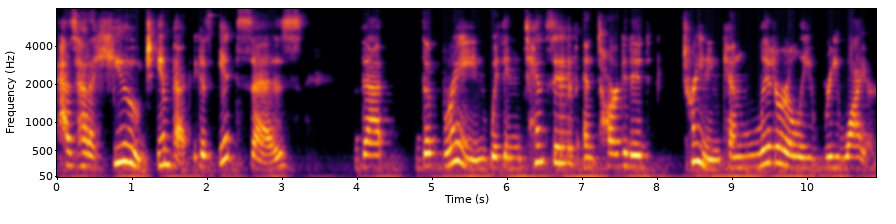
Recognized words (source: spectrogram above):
has had a huge impact because it says that the brain with intensive and targeted training can literally rewire.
